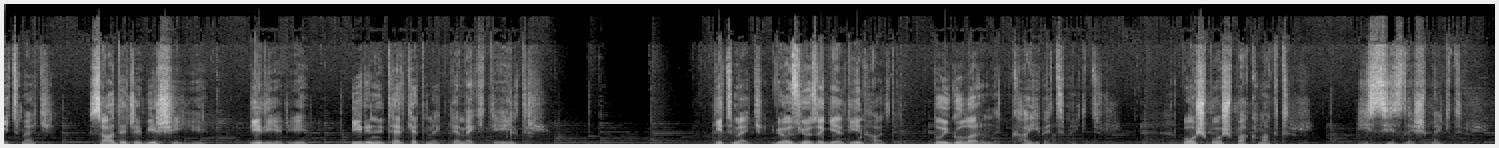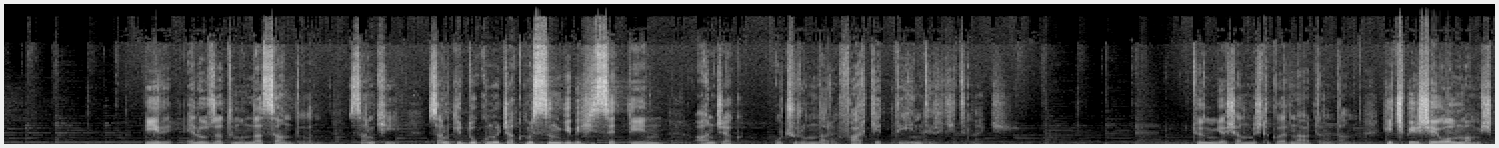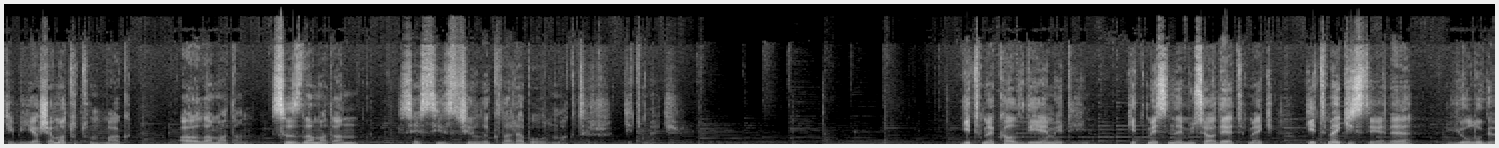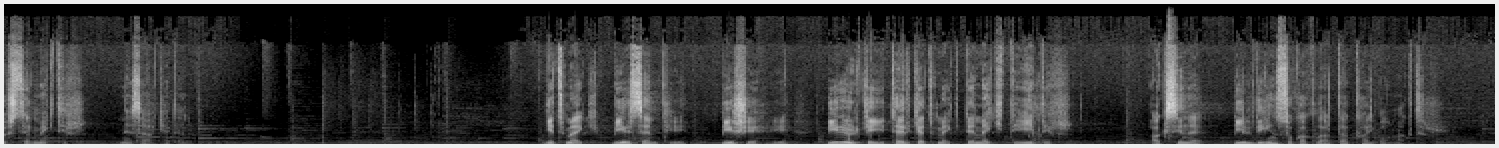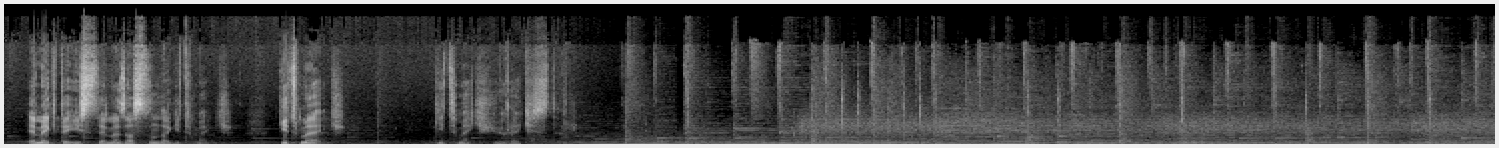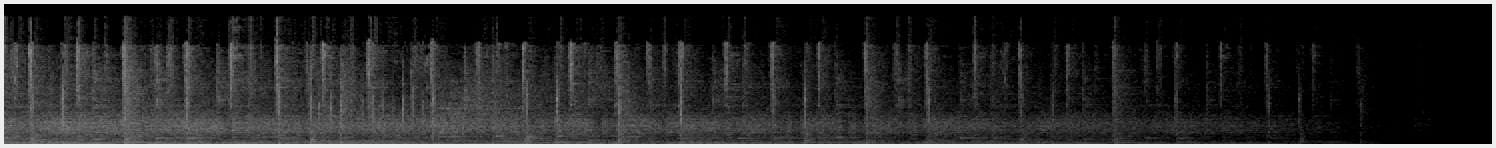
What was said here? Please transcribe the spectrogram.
Gitmek sadece bir şeyi, bir yeri, birini terk etmek demek değildir. Gitmek göz göze geldiğin halde duygularını kaybetmektir. Boş boş bakmaktır. Hissizleşmektir. Bir el uzatımında sandığın, sanki sanki dokunacakmışsın gibi hissettiğin ancak uçurumları fark ettiğindir gitmek. Tüm yaşanmışlıkların ardından hiçbir şey olmamış gibi yaşama tutunmak, ağlamadan, sızlamadan sessiz çığlıklara boğulmaktır gitmek. Gitme kal diyemediğin, gitmesine müsaade etmek, gitmek isteyene yolu göstermektir nezaketen. Gitmek bir semti, bir şehri, bir ülkeyi terk etmek demek değildir. Aksine bildiğin sokaklarda kaybolmaktır. Emek de istemez aslında gitmek. Gitmek, gitmek yürek ister.''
